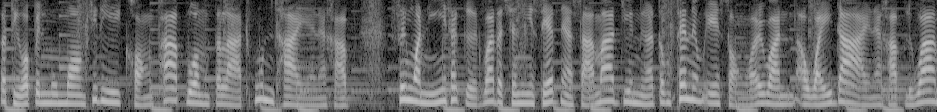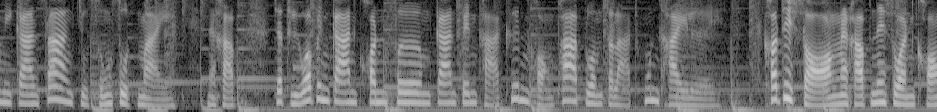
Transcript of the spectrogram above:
ก็ถือว่าเป็นมุมมองที่ดีของภาพรวมตลาดหุ้นไทยนะครับ ซึ่งวันนี้ถ้าเกิดว่าดัชนีเซตเนี่ยสามารถยืนเหนือตรงเส้น MA 200 วันเอาไว้ได้นะครับ หรือว่ามีการสร้างจุดสูงสุดใหม่นะครับ จะถือว่าเป็นการคอนเฟิร์มการเป็นขาขึ้นของภาพรวมตลาดหุ้นไทยเลยข้อที่2นะครับในส่วนของ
